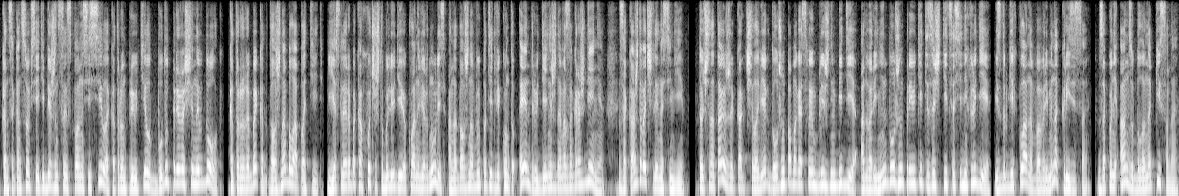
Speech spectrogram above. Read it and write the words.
В конце концов, все эти беженцы из клана Сисила, которые он приютил, будут превращены в долг, который Ребекка должна была оплатить. Если Ребекка хочет, чтобы люди ее клана вернулись, она должна выплатить Виконту Эндрю денежное вознаграждение за каждого члена семьи. Точно так же, как человек должен помогать своим ближним в беде, а дворянин должен приютить и защитить соседних людей из других кланов во времена кризиса. В законе Анзу было написано,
